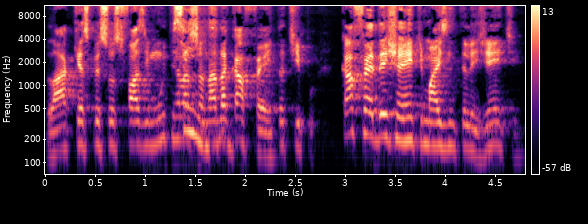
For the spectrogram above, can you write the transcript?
lá que as pessoas fazem muito sim. a café. Então, tipo, café deixa a gente mais inteligente?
